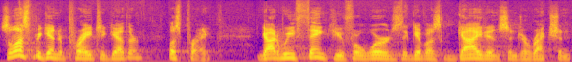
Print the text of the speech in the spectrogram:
So let's begin to pray together. Let's pray. God, we thank you for words that give us guidance and direction,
